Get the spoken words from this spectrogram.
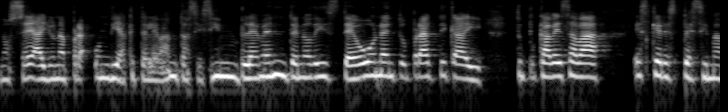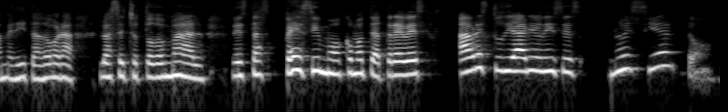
no sé, hay una, un día que te levantas y simplemente no diste una en tu práctica y tu cabeza va, es que eres pésima meditadora, lo has hecho todo mal, estás pésimo, ¿cómo te atreves? Abres tu diario y dices, no es cierto,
